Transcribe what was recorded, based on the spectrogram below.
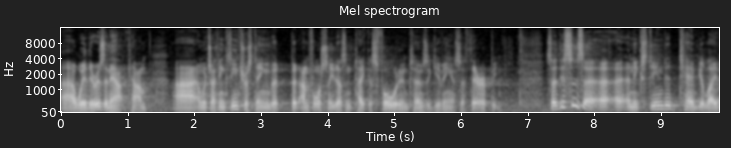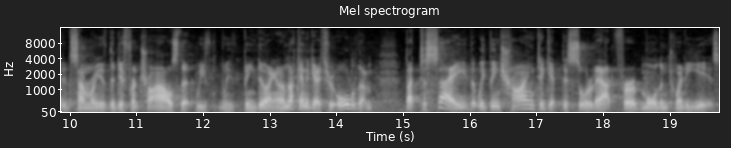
uh, where there is an outcome, uh, which I think is interesting, but, but unfortunately doesn't take us forward in terms of giving us a therapy. So this is a, a, an extended tabulated summary of the different trials that we've, we've been doing. And I'm not going to go through all of them, but to say that we've been trying to get this sorted out for more than 20 years.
